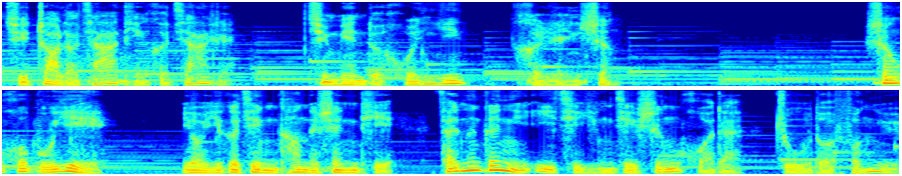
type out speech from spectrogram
去照料家庭和家人，去面对婚姻和人生。生活不易，有一个健康的身体，才能跟你一起迎接生活的诸多风雨，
